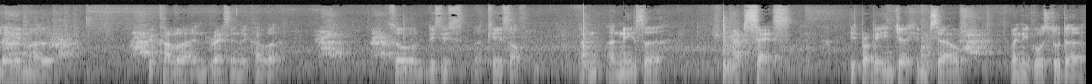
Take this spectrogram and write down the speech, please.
let him uh, recover and rest and recover so this is a case of a, a nasal abscess he probably injured himself when he goes to the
